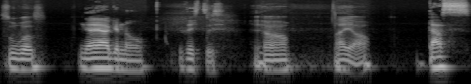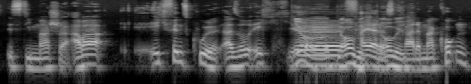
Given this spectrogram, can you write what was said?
Sowas. Ja, ja, genau. Richtig. Ja, naja. Das ist die Masche. Aber ich find's cool. Also ich ja, äh, feiere das gerade. Mal gucken,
